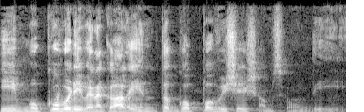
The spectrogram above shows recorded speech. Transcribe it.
ఈ మొక్కుబడి వెనకాల ఇంత గొప్ప విశేషాంశం ఉంది.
